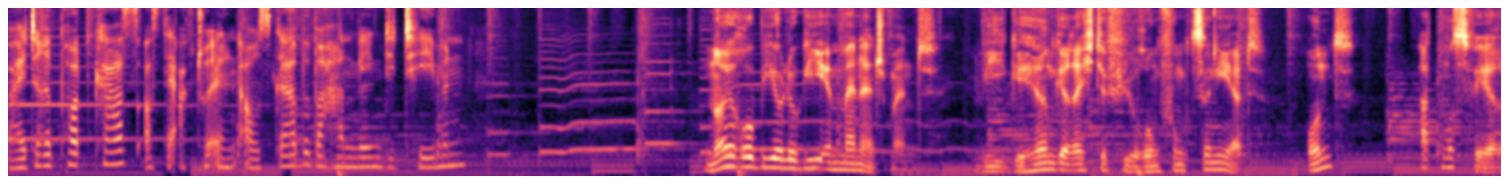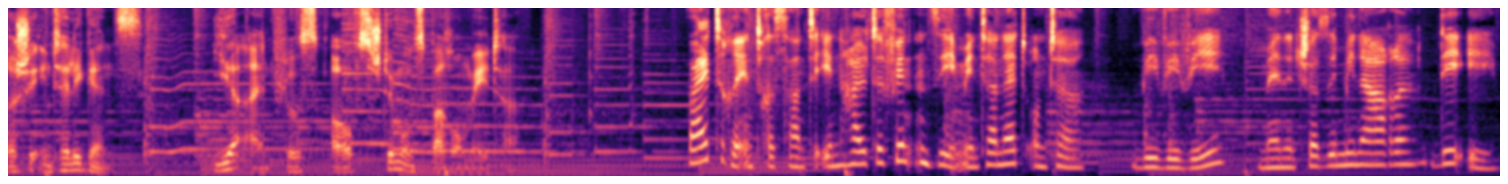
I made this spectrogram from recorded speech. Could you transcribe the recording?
Weitere Podcasts aus der aktuellen Ausgabe behandeln die Themen Neurobiologie im Management, wie gehirngerechte Führung funktioniert und atmosphärische Intelligenz, ihr Einfluss aufs Stimmungsbarometer. Weitere interessante Inhalte finden Sie im Internet unter www.managerseminare.de.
